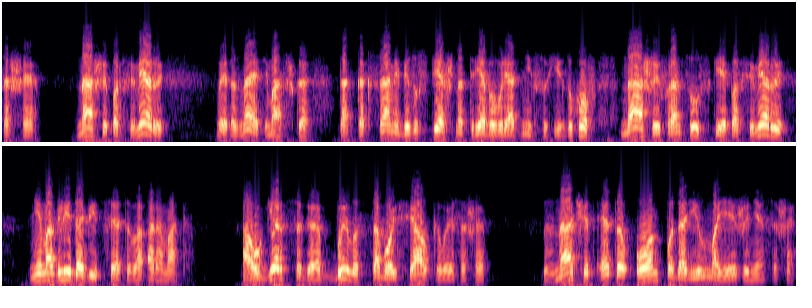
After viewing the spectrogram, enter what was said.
саше. Наши парфюмеры, вы это знаете, матушка, так как сами безуспешно требовали от них сухих духов, наши французские парфюмеры не могли добиться этого аромата. А у герцога было с собой фиалковое саше. Значит, это он подарил моей жене саше.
